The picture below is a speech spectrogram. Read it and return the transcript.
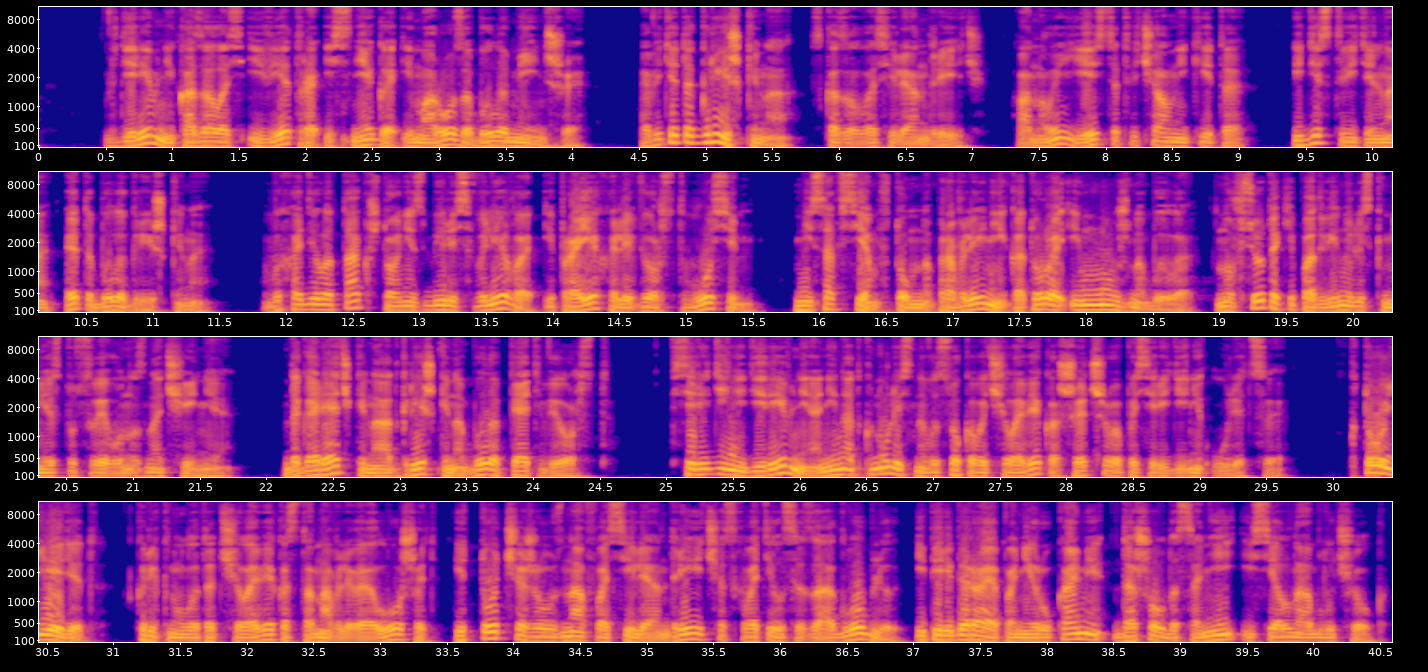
В деревне, казалось, и ветра, и снега, и мороза было меньше. «А ведь это Гришкина», – сказал Василий Андреевич. «Оно и есть», – отвечал Никита. И действительно, это было Гришкино. Выходило так, что они сбились влево и проехали верст восемь, не совсем в том направлении, которое им нужно было, но все-таки подвинулись к месту своего назначения. До Горячкина от Гришкина было пять верст. В середине деревни они наткнулись на высокого человека, шедшего посередине улицы. «Кто едет?» – крикнул этот человек, останавливая лошадь, и тотчас же, узнав Василия Андреевича, схватился за оглоблю и, перебирая по ней руками, дошел до саней и сел на облучок.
